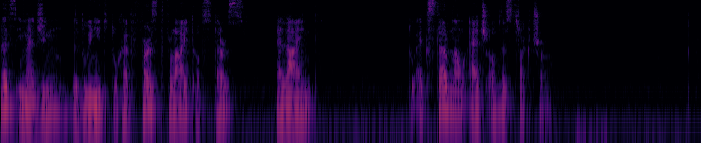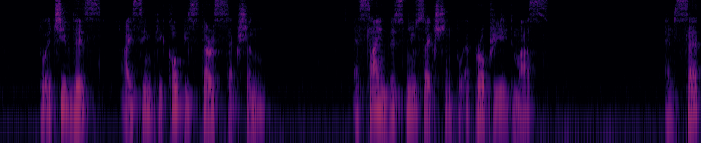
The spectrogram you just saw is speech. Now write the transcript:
Let's imagine that we need to have first flight of stairs aligned to external edge of the structure. To achieve this, I simply copy stairs section, assign this new section to appropriate mass, and set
